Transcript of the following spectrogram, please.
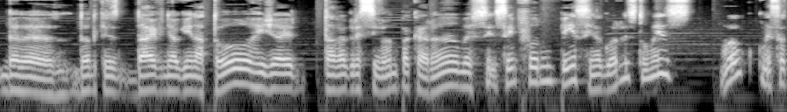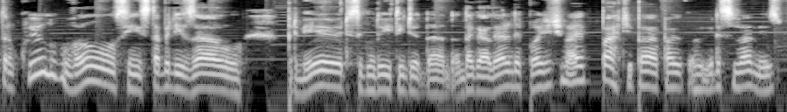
dando, dando aqueles dive em alguém na torre já tava agressivando pra caramba sempre foram bem assim agora eles estão mais vão começar tranquilo vão assim estabilizar o primeiro segundo item de, da, da galera depois a gente vai partir para agressivar mesmo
